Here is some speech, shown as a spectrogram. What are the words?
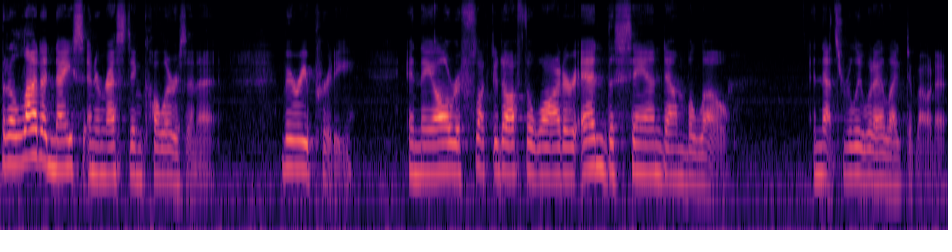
But a lot of nice, interesting colors in it. Very pretty. And they all reflected off the water and the sand down below. And that's really what I liked about it.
